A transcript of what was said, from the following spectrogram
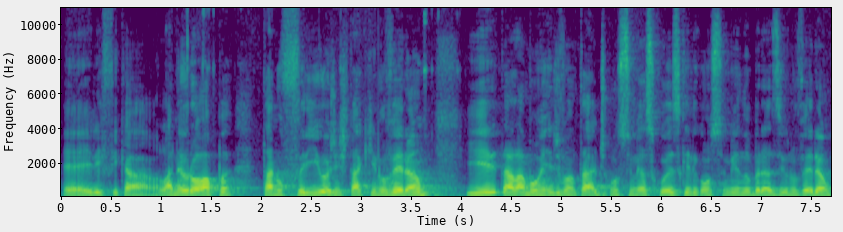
É, ele fica lá na Europa, está no frio, a gente está aqui no verão e ele está lá morrendo de vontade de consumir as coisas que ele consumia no Brasil no verão,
